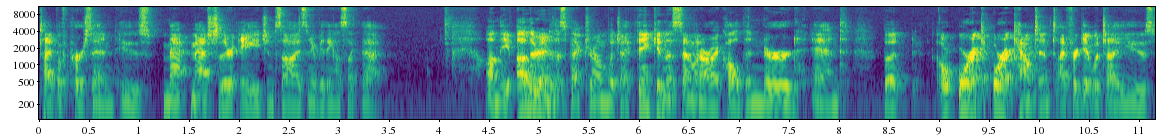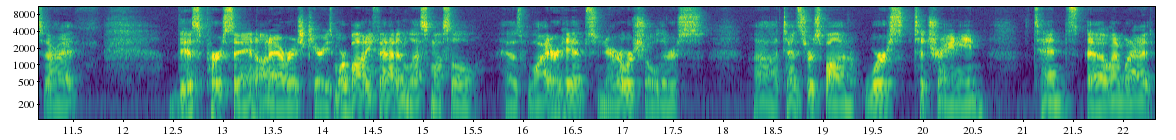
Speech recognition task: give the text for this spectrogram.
type of person who's ma- matched to their age and size and everything else like that. On the other end of the spectrum, which I think in the seminar I called the nerd end, but or or, or accountant, I forget which I used. All right, this person on average carries more body fat and less muscle, has wider hips, narrower shoulders, uh, tends to respond worse to training tend, uh, when what I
